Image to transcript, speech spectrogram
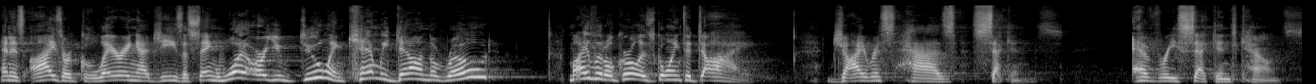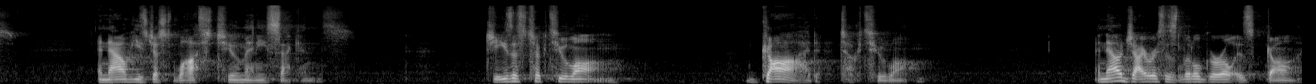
and his eyes are glaring at Jesus, saying, What are you doing? Can't we get on the road? My little girl is going to die. Jairus has seconds. Every second counts. And now he's just lost too many seconds. Jesus took too long. God took too long. And now Jairus' little girl is gone.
